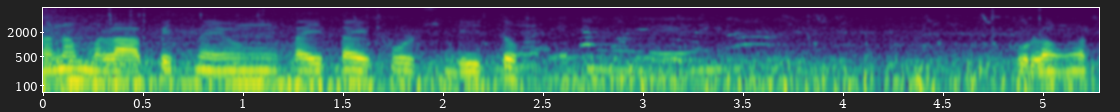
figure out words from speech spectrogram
Sana malapit na yung Taytay Falls dito. Kulang at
